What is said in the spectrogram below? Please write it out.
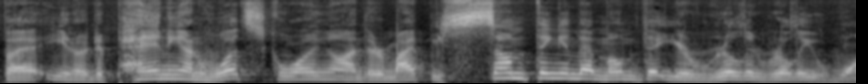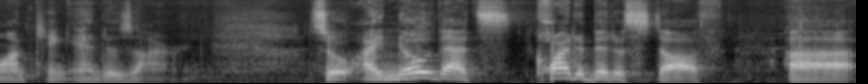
But you know, depending on what's going on, there might be something in that moment that you're really, really wanting and desiring. So I know that's quite a bit of stuff. Uh,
